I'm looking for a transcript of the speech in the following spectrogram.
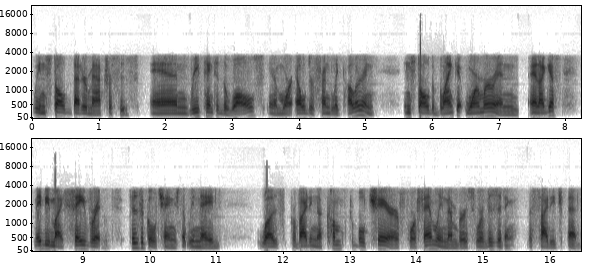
we installed better mattresses and repainted the walls in a more elder friendly color and installed a blanket warmer and and I guess maybe my favorite physical change that we made was providing a comfortable chair for family members who are visiting beside each bed.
